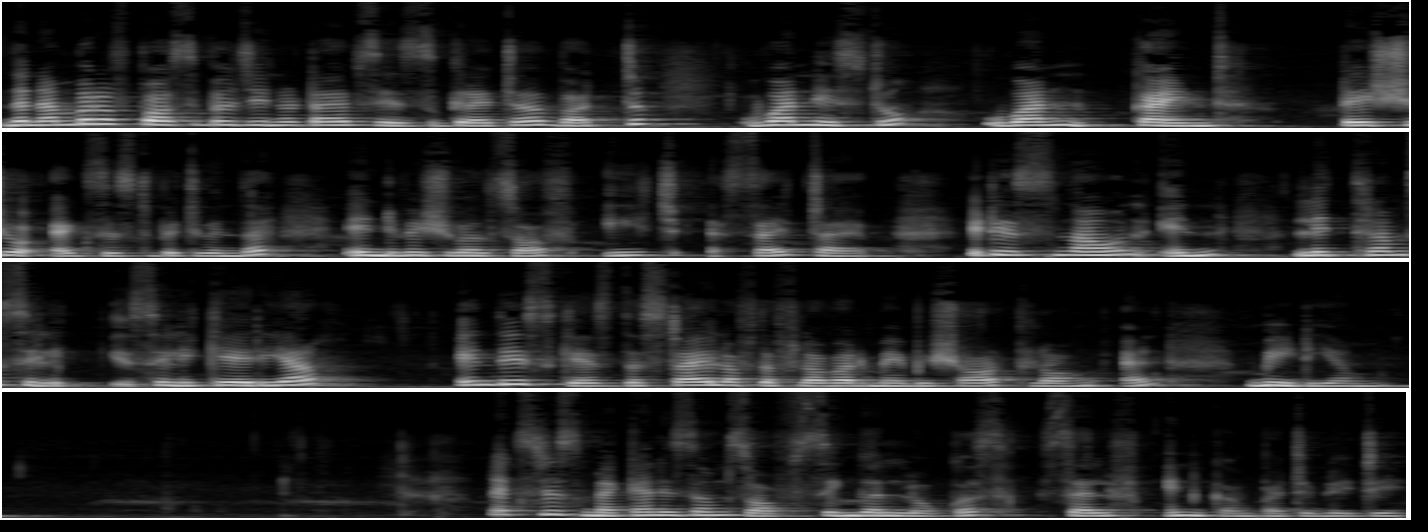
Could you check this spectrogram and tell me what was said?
The number of possible genotypes is greater but 1 is to 1 kind ratio exists between the individuals of each SI type. It is known in Lythrum salicaria. In this case, the style of the flower may be short, long and medium. Next is mechanisms of single locus self-incompatibility.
